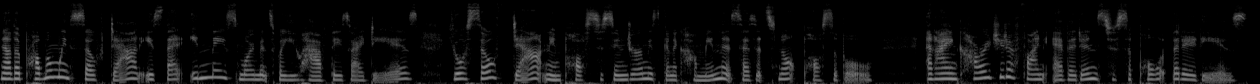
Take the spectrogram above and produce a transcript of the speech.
Now, the problem with self doubt is that in these moments where you have these ideas, your self doubt and imposter syndrome is going to come in that says it's not possible. And I encourage you to find evidence to support that it is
